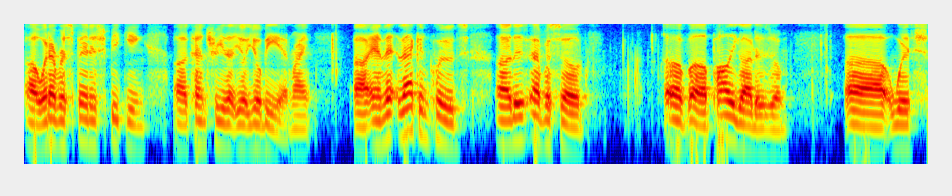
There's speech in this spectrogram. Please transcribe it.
uh, whatever Spanish-speaking uh, country that you'll, you'll be in, right? Uh, and th- that concludes uh, this episode of uh, Polyglotism, uh, which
